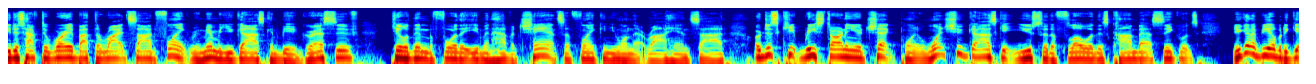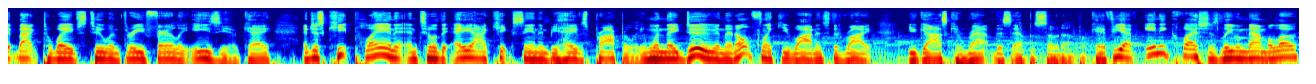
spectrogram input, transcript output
you just have to worry about the right side flank. Remember, you guys can be aggressive, kill them before they even have a chance of flanking you on that right hand side, or just keep restarting your checkpoint. Once you guys get used to the flow of this combat sequence, you're going to be able to get back to waves two and three fairly easy, okay? And just keep playing it until the AI kicks in and behaves properly. And when they do, and they don't flank you wide into the right, you guys can wrap this episode up, okay? If you have any questions, leave them down below,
